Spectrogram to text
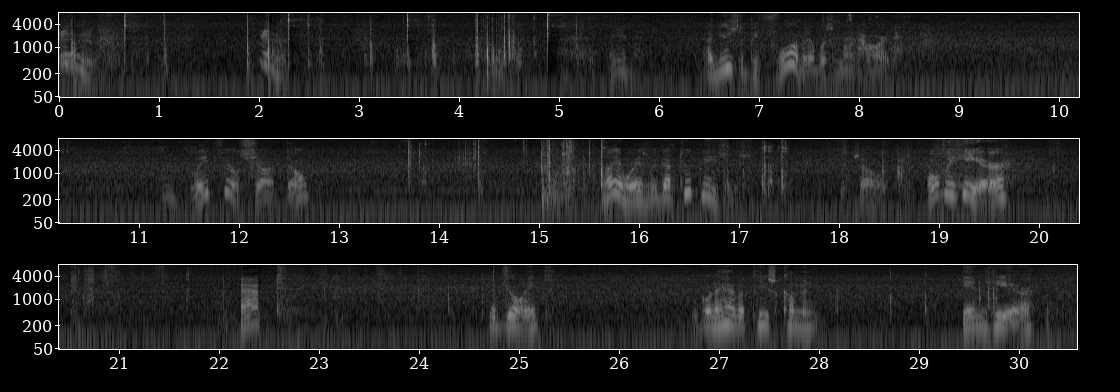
Mm. Mm. I've used it before, but it wasn't that hard. Feels sharp though. Anyways, we got two pieces. So over here at the joint, we're going to have a piece coming in here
